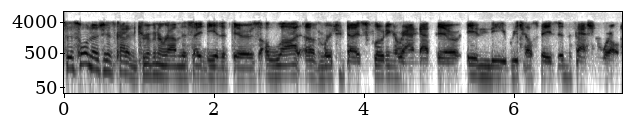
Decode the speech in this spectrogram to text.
So this whole notion is kind of driven around this idea that there's a lot of merchandise floating around out there in the retail space in the fashion world.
